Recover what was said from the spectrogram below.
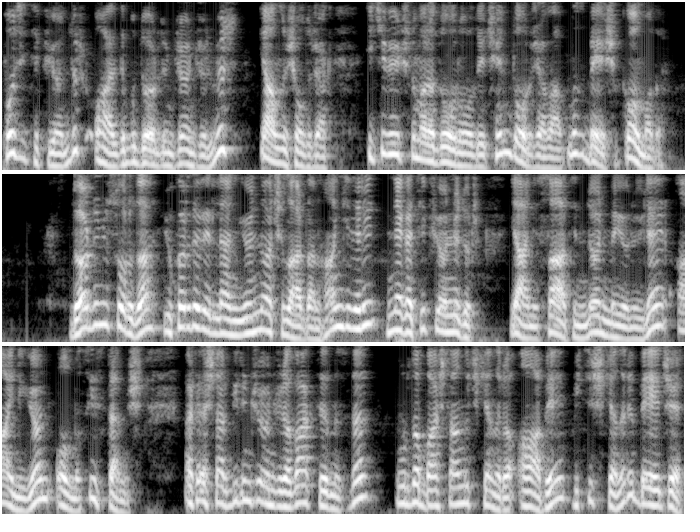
pozitif yöndür. O halde bu dördüncü öncülümüz yanlış olacak. 2 ve 3 numara doğru olduğu için doğru cevabımız B şıkkı olmalı. Dördüncü soruda yukarıda verilen yönlü açılardan hangileri negatif yönlüdür? Yani saatin dönme yönüyle aynı yön olması istenmiş. Arkadaşlar birinci öncüle baktığımızda burada başlangıç kenarı AB, bitiş kenarı BC.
